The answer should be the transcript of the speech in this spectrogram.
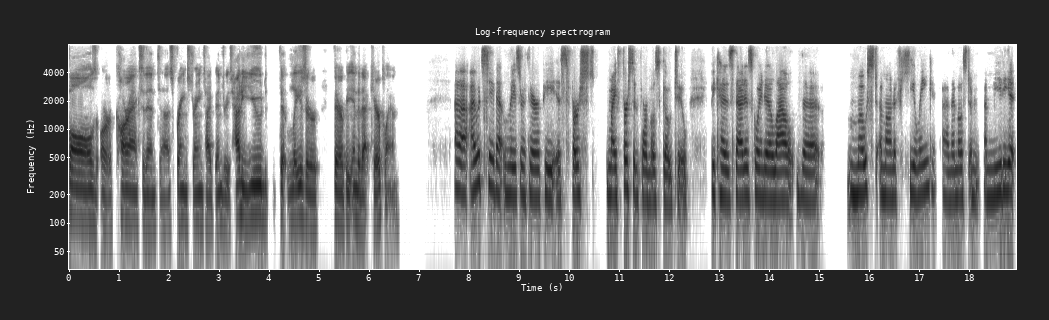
falls or car accident, uh, sprain strain type injuries? How do you fit laser therapy into that care plan? Uh, I would say that laser therapy is first my first and foremost go to because that is going to allow the most amount of healing and the most Im- immediate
